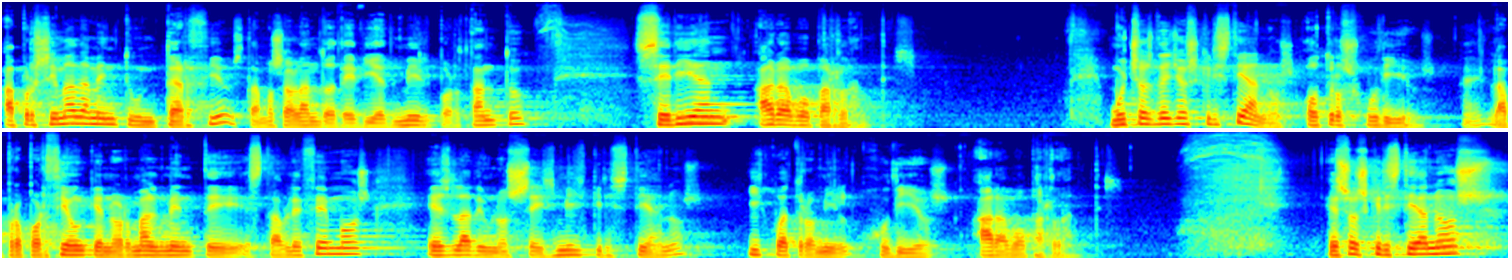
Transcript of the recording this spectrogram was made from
aproximadamente un tercio, estamos hablando de 10.000 por tanto, serían árabo-parlantes. Muchos de ellos cristianos, otros judíos. ¿eh? La proporción que normalmente establecemos es la de unos 6.000 cristianos y 4.000 judíos árabo-parlantes. Esos cristianos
